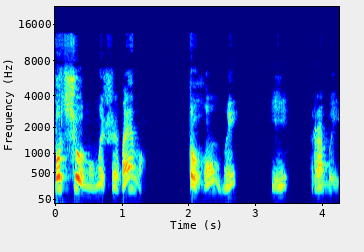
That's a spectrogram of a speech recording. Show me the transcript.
По чому ми живемо, того ми і раби.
